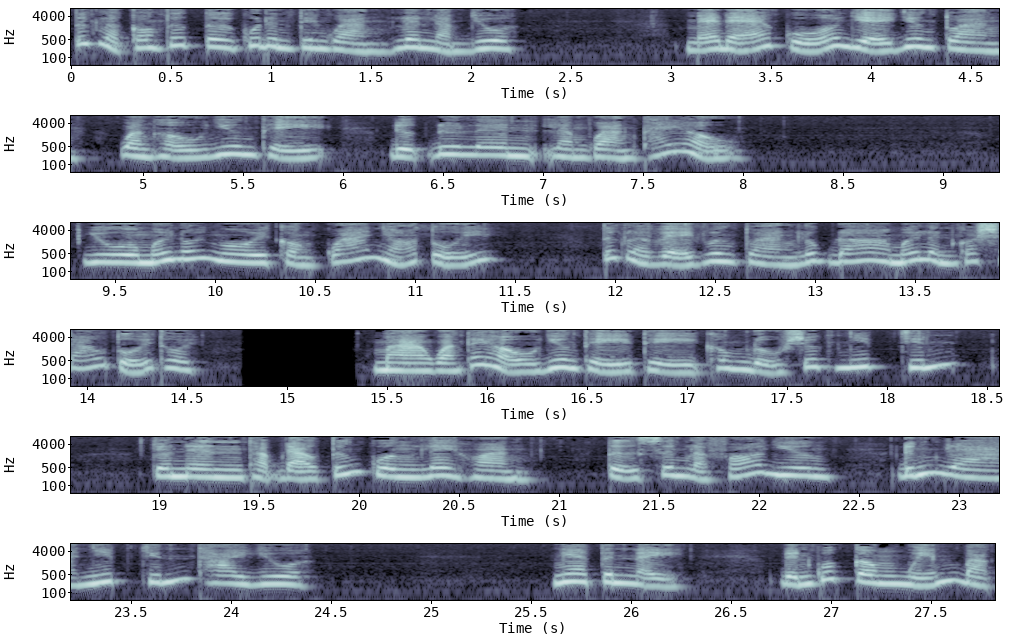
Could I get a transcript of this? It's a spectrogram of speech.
tức là con thứ tư của Đinh Tiên Hoàng lên làm vua. Mẹ đẻ của vệ Dương Toàn, hoàng hậu Dương Thị, được đưa lên làm hoàng thái hậu. Vua mới nối ngôi còn quá nhỏ tuổi, tức là vệ Vương Toàn lúc đó mới lên có 6 tuổi thôi. Mà hoàng thái hậu Dương Thị thì không đủ sức nhiếp chính, cho nên thập đạo tướng quân Lê Hoàng tự xưng là Phó Dương, đứng ra nhiếp chính thay vua. Nghe tin này, định quốc công Nguyễn Bạc,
